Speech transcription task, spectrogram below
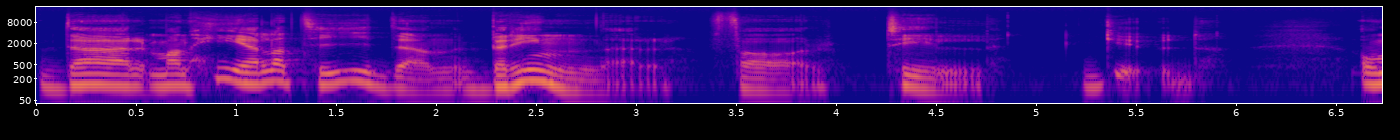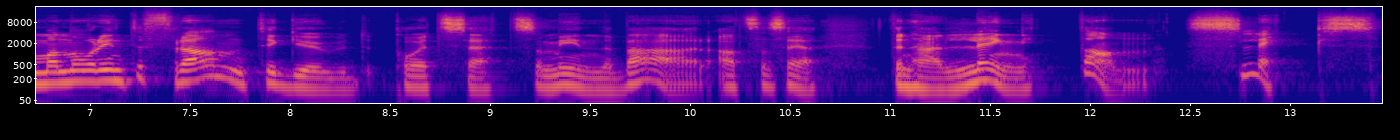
där man hela tiden brinner för till Gud. Och man når inte fram till Gud på ett sätt som innebär att så att säga den här längtan släcks.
